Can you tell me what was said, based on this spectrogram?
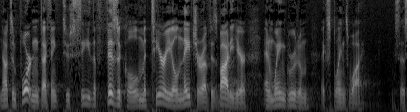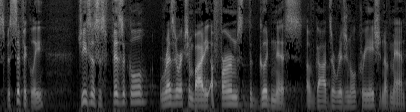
Now, it's important, I think, to see the physical, material nature of his body here, and Wayne Grudem explains why. He says specifically, Jesus' physical resurrection body affirms the goodness of God's original creation of man,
